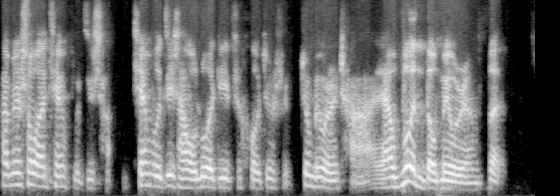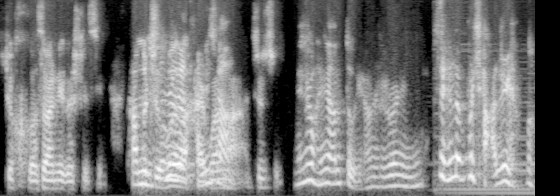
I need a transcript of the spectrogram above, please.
还没说完天府机场，天府机场我落地之后就是就没有人查，人家问都没有人问，就核酸这个事情，他们只问了海很想关码，就是你是不是很想怼上去说你真的不查这个吗？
